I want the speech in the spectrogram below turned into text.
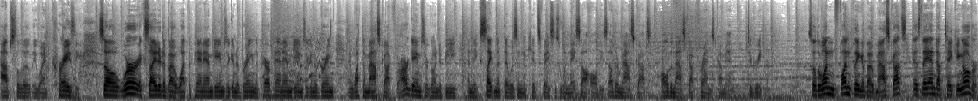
absolutely went crazy. So we're excited about what the Pan Am Games are going to bring, the Para Pan Am Games are going to bring, and what the mascot for our games are going to be, and the excitement that was in the kids' faces when they saw all these other mascots, all the mascot friends come in to greet them. So the one fun thing about mascots is they end up taking over.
